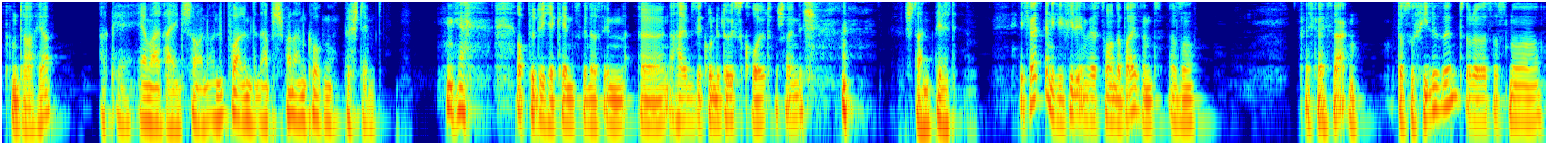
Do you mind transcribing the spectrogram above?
Von daher. Okay, ja mal reinschauen und vor allem den Abspann angucken, bestimmt. Ja, ob du dich erkennst, wenn das in äh, einer halben Sekunde durchscrollt, wahrscheinlich. Standbild. Ich weiß gar nicht, wie viele Investoren dabei sind. Also kann ich gar nicht sagen. Dass so viele sind? Oder ist das nur,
